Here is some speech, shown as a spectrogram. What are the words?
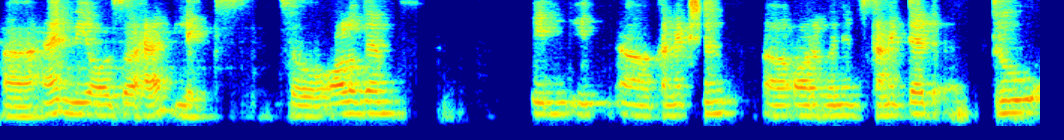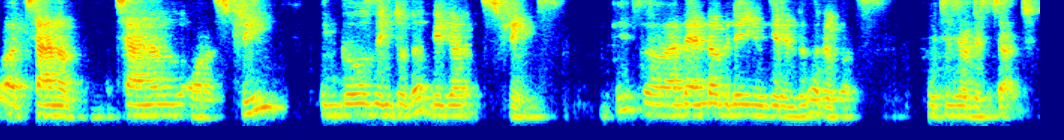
uh, and we also had lakes. So all of them in, in uh, connection uh, or when it's connected through a channel, a channel or a stream, it goes into the bigger streams. Okay, so at the end of the day, you get into the rivers, which is your discharge.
